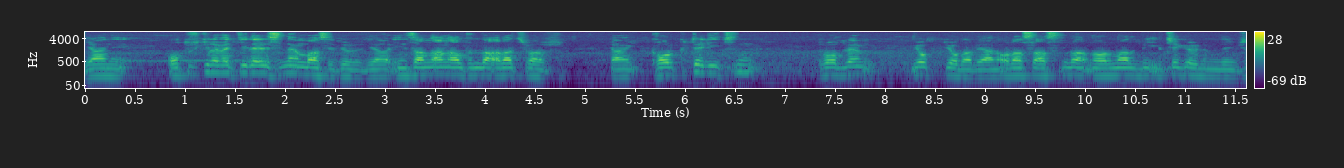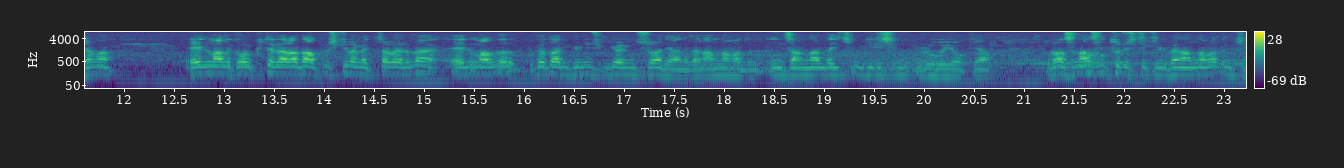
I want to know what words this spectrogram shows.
Yani 30 kilometre ilerisinden bahsediyoruz ya. İnsanların altında araç var. Yani Korkuteli için problem yok diyorlar yani. Orası aslında normal bir ilçe görünümündeymiş ama Elmalı Korkuteli arada 60 kilometre var ve Elmalı bu kadar gülünç bir görüntüsü var yani ben anlamadım. İnsanlarda hiç mi girişim ruhu yok ya. Burası nasıl turistik il ben anlamadım ki.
